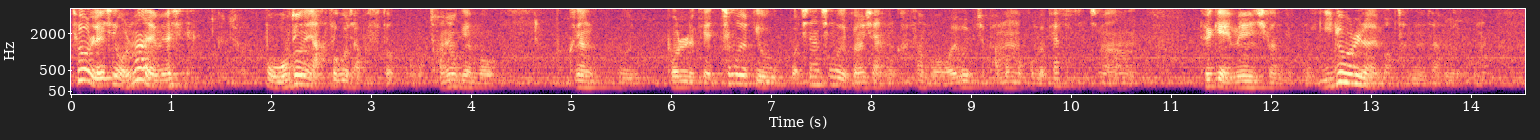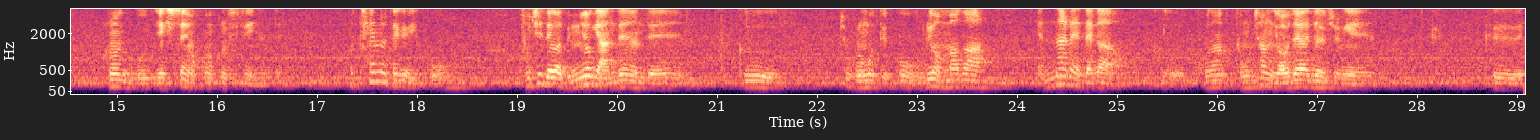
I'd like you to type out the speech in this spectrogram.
토요일 4시에 얼마나 애매하지 뭐 오전에 약속을 잡을 수도 없고 뭐 저녁에 뭐 그냥 뭐 별로 이렇게 친구들끼리 뭐 친한 친구들 결혼식 아니면 가서 뭐 얼굴 비춰 밥만 먹고 뭐 이렇게 할 수도 있지만 되게 애매한 시간도 있고 뭐 일요일 날 막 잡는 사람도 있고 막 그런 뭐 예식장이 없고 그럴 수도 있는데. 뭐 타임도 되게 있고. 굳이 내가 능력이 안 되는데 그 좀 그런 것도 있고 우리 엄마가 옛날에 내가 그 고등학교 동창 여자애들 중에 그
